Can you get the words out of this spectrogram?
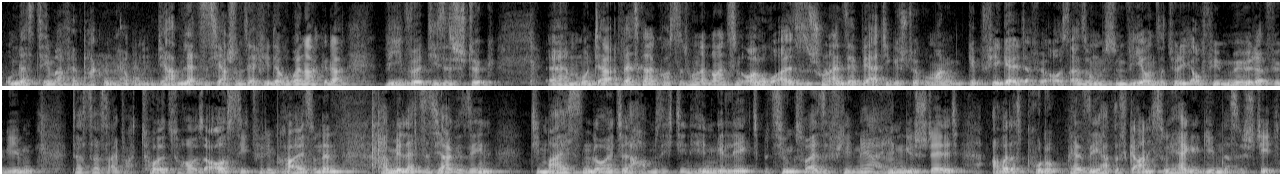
um das Thema Verpackung herum. Wir haben letztes Jahr schon sehr viel darüber nachgedacht, wie wird dieses Stück, ähm, und der Adventskalender kostet 119 Euro, also es ist schon ein sehr wertiges Stück und man gibt viel Geld dafür aus. Also müssen wir uns natürlich auch viel Mühe dafür geben, dass das einfach toll zu Hause aussieht für den Preis. Und dann haben wir letztes Jahr gesehen, die meisten Leute haben sich den hingelegt, beziehungsweise vielmehr hingestellt, aber das Produkt per se hat es gar nicht so hergegeben, dass es steht.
